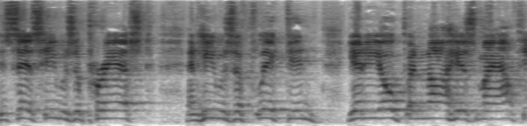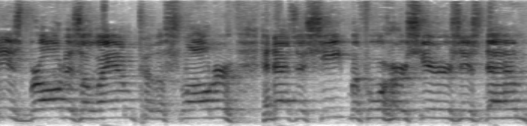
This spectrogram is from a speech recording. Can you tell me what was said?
It says, He was oppressed and he was afflicted, yet he opened not his mouth. He is brought as a lamb to the slaughter, and as a sheep before her shears is dumb,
